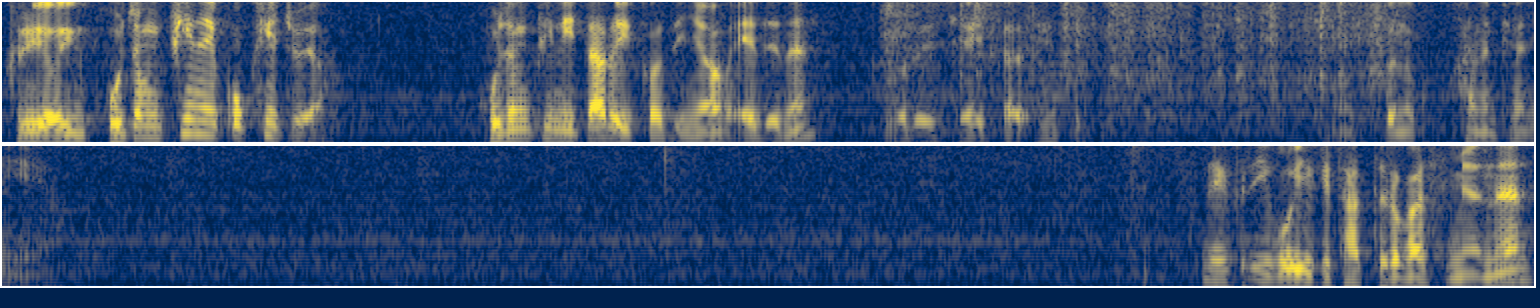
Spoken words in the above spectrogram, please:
그리고 여기 고정 핀을 꼭 해줘요. 고정 핀이 따로 있거든요 애들은 그거를 제가 이따 해드릴게요. 그거는 꼭 하는 편이에요. 네, 그리고 이렇게 다 들어갔으면은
